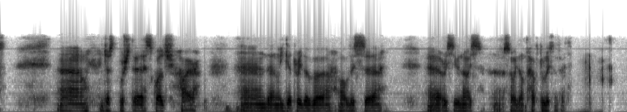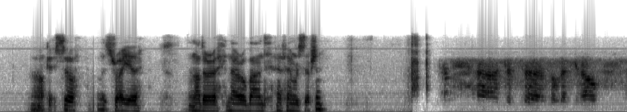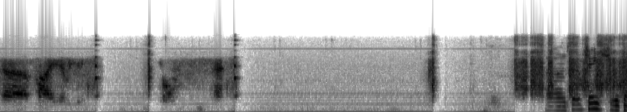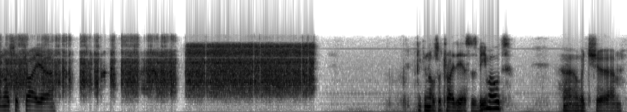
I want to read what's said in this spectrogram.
Uh, just push the squelch higher, and then we get rid of all this receive noise so we don't have to listen to it. Okay, so let's try another narrowband FM reception. And for change we can also try uh, You can also try the SSB mode, uh, which um,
